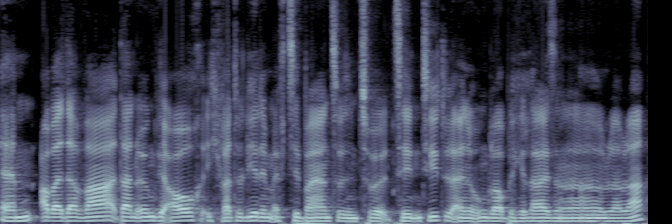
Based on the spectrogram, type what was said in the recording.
Ähm, aber da war dann irgendwie auch, ich gratuliere dem FC Bayern zu dem zehnten Titel, eine unglaubliche Leistung, bla bla bla.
